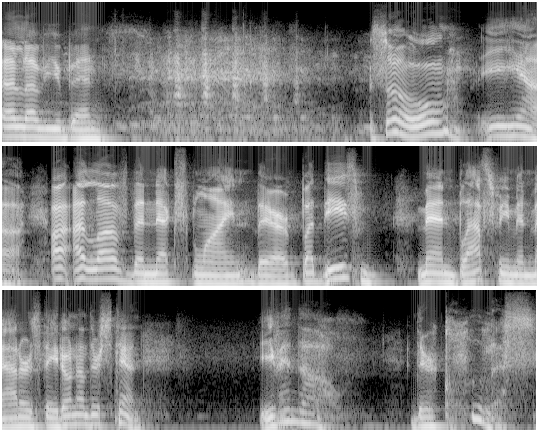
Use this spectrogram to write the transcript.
I love you, Ben. So, yeah, I, I love the next line there, but these men blaspheme in matters they don't understand. Even though they're clueless,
